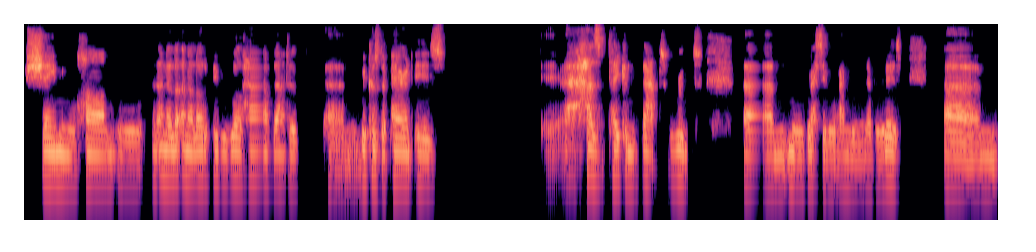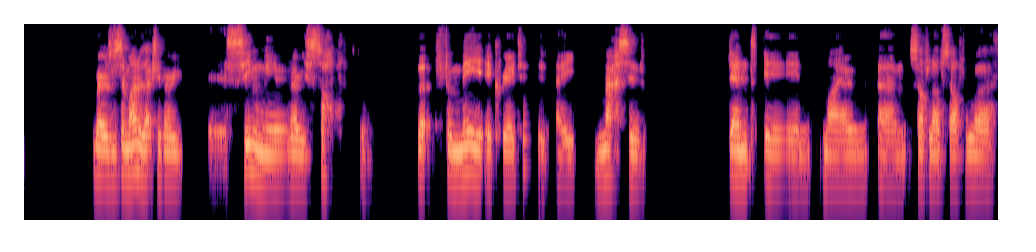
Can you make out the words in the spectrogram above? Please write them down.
shaming or harm, or and a, and a lot of people will have that of um, because the parent is has taken that route, um, more aggressive or angry, whatever it is. Um, whereas mine was actually very eh, seemingly very soft, but for me, it created a massive dent in my own um, self love, self worth,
